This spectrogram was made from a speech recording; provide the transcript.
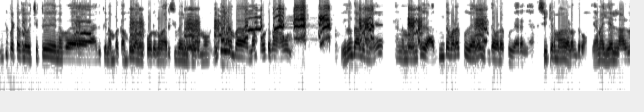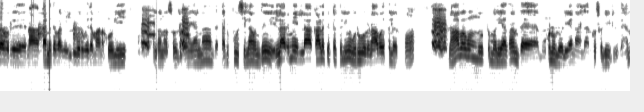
இன்குபேட்டரில் வச்சுட்டு நம்ம அதுக்கு நம்ம கம்பு வாங்கி போடணும் அரிசி வாங்கி போடணும் இதையும் நம்ம எல்லாம் போட்டு தான் ஆகணும். இருந்தாலுமே நம்ம வந்து அந்த வளர்ப்பு வேற இந்த வளர்ப்பு வேறங்க. சீக்கிரமாக வளர்ந்துரும். ஏன்னா ஏழு நாள்ல ஒரு நான் கண்டது பாருங்க இது ஒரு விதமான கோழி எல்லாம் நான் சொல்றேன். ஏன்னா அந்த தடுப்பூசிலாம் வந்து எல்லாருமே எல்லா காலகட்டத்திலையும் ஒரு ஒரு ஞாபகத்துல இருப்போம். ஞாபகம் மூட்டும் வழியா தான் இந்த முகநூல் வழியா நான் எல்லாருக்கும் சொல்லிட்டு இருக்கேன்.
